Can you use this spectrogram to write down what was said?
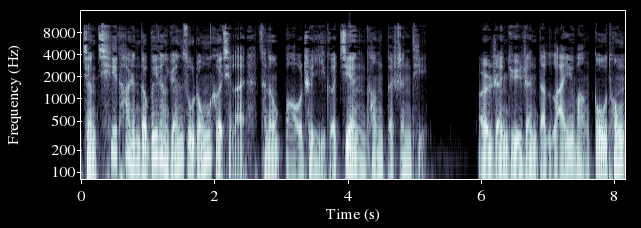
将其他人的微量元素融合起来，才能保持一个健康的身体。而人与人的来往沟通，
